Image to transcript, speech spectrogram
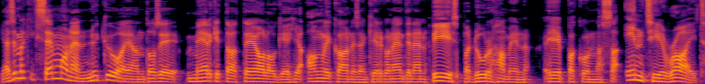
Ja esimerkiksi semmoinen nykyajan tosi merkittävä teologi ja anglikaanisen kirkon entinen piispa Durhamin hiippakunnassa N.T. Wright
